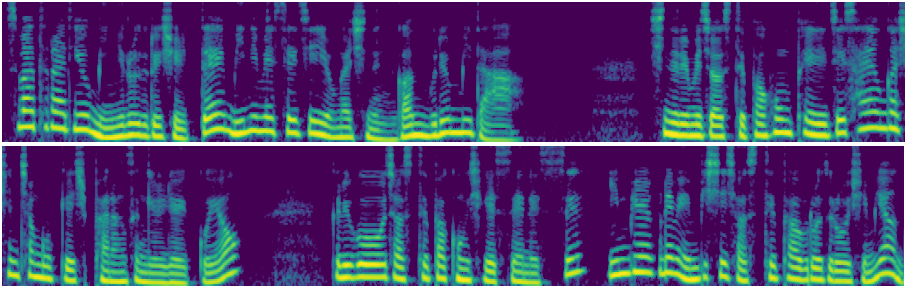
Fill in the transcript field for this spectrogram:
스마트 라디오 미니로 들으실 때 미니 메시지 이용하시는 건 무료입니다. 신혜림의 Just Pop 홈페이지 사연과 신청곡 게시판 항상 열려 있고요. 그리고 Just Pop 공식 SNS, 인별그램 MBC Just Pop으로 들어오시면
